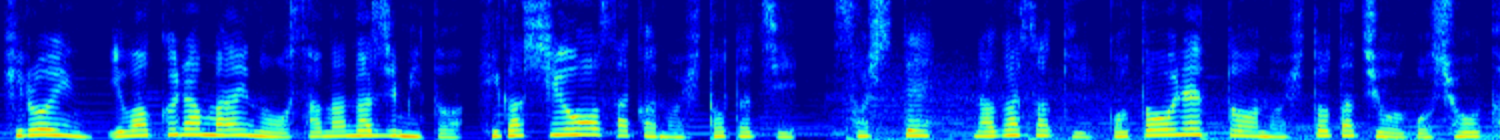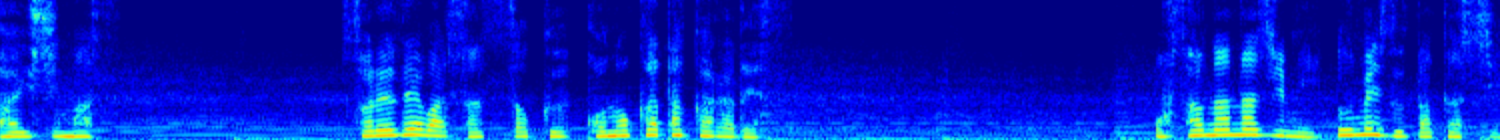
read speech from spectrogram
ヒロイン岩倉舞の幼馴染と東大阪の人たち、そして長崎五島列島の人たちをご紹介します。それでは早速この方からです。幼馴染梅津隆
